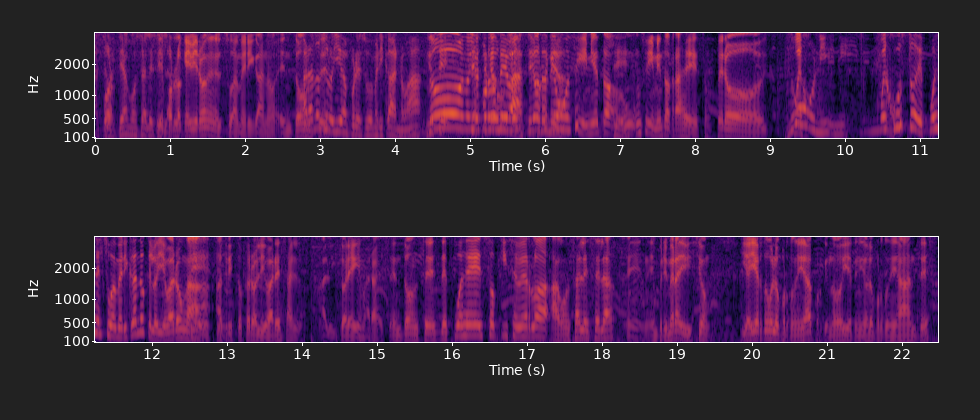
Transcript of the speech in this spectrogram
A Sebastián González Sí, Cela. por lo que vieron en el sudamericano. Entonces, Ahora no se lo llevan por el sudamericano, ¿ah? Yo no, sé, no, sé yo por sé dónde que, va, yo- sé yo por sé dónde que hubo un seguimiento, Sí. un, un seguimiento atrás de eso, pero fue, No, ni, ni, fue justo después del sudamericano que lo llevaron a, Sí, sí. a Christopher Olivares al, al Victoria Guimaraes. Entonces, después de eso quise verlo a, a González Cela en, en primera división. Y ayer tuve la oportunidad, porque no había tenido la oportunidad antes.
